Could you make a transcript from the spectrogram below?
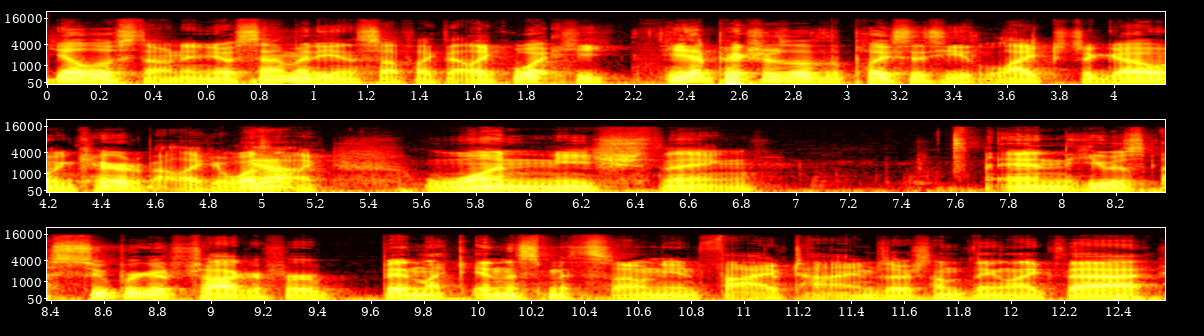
Yellowstone and Yosemite and stuff like that. Like what he he had pictures of the places he liked to go and cared about. Like it wasn't Yeah. like one niche thing and he was a super good photographer been like in the smithsonian five times or something like that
